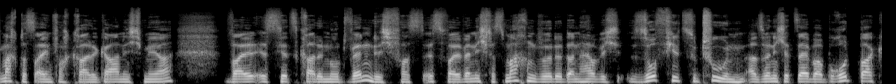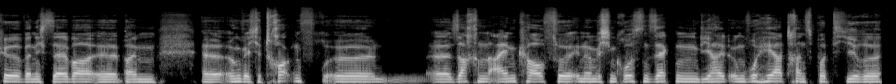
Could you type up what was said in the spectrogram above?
mache das einfach gerade gar nicht mehr, weil es jetzt gerade notwendig fast ist, weil wenn ich das machen würde, dann habe ich so viel zu tun. Also wenn ich jetzt selber Brot backe, wenn ich selber äh, beim äh, irgendwelche Trocken äh, äh, Sachen einkaufe in irgendwelchen großen Säcken, die halt irgendwo her transportiere,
